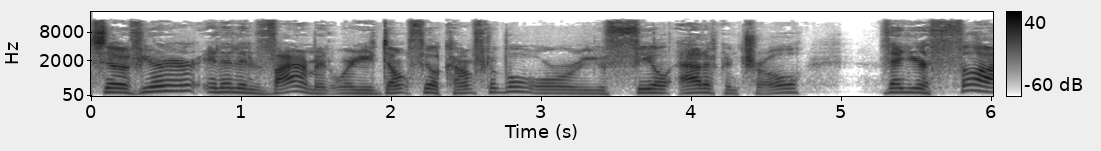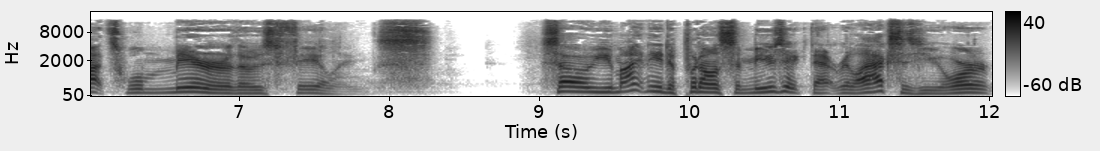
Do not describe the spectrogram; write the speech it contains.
So if you're in an environment where you don't feel comfortable or you feel out of control, then your thoughts will mirror those feelings. So you might need to put on some music that relaxes you or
